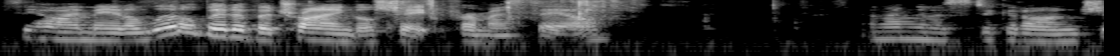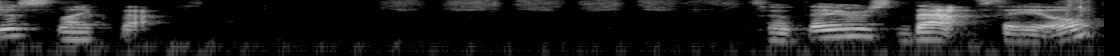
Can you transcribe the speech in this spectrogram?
See how I made a little bit of a triangle shape for my sail. And I'm going to stick it on just like that. So there's that sail.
